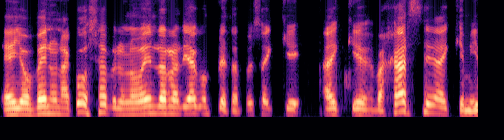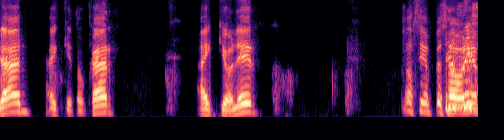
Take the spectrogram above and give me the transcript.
ellos ven una cosa, pero no ven la realidad completa. Por eso hay que, hay que bajarse, hay que mirar, hay que tocar, hay que oler. No siempre saborear.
